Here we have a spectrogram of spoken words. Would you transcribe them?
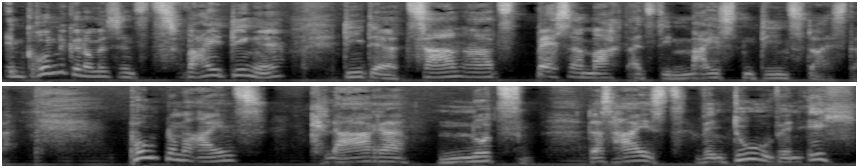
Im Grunde genommen sind es zwei Dinge, die der Zahnarzt besser macht als die meisten Dienstleister. Punkt Nummer eins, klarer Nutzen. Das heißt, wenn du, wenn ich,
